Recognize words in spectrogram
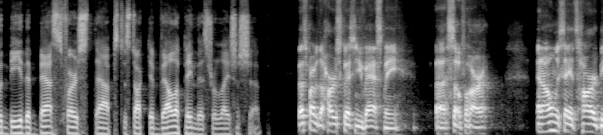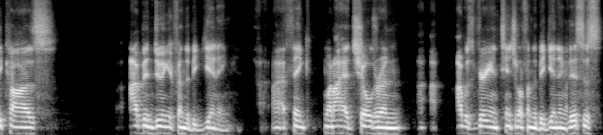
would be the best first steps to start developing this relationship that's probably the hardest question you've asked me uh, so far and i only say it's hard because i've been doing it from the beginning i think when i had children I, I was very intentional from the beginning. This is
